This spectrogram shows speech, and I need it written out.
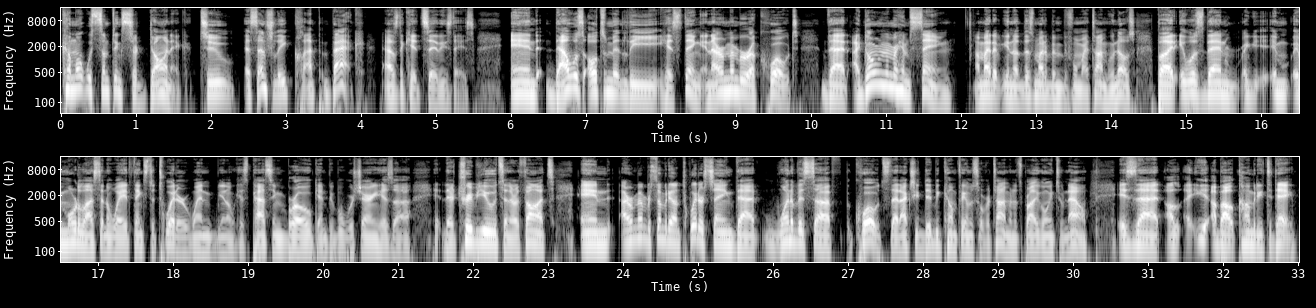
come up with something sardonic to essentially clap back, as the kids say these days. And that was ultimately his thing. And I remember a quote that I don't remember him saying, I might have, you know, this might have been before my time, who knows? But it was then Im- immortalized in a way thanks to Twitter when, you know, his passing broke and people were sharing his uh their tributes and their thoughts. And I remember somebody on Twitter saying that one of his uh, quotes that actually did become famous over time and it's probably going to now is that uh, about comedy today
